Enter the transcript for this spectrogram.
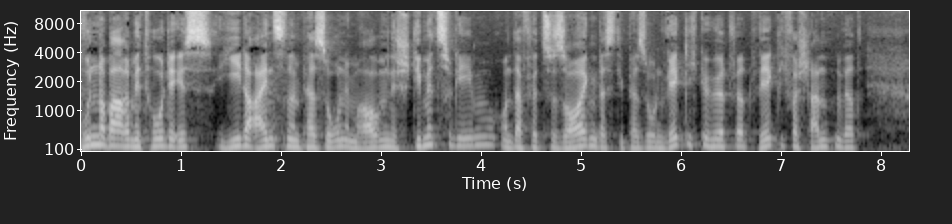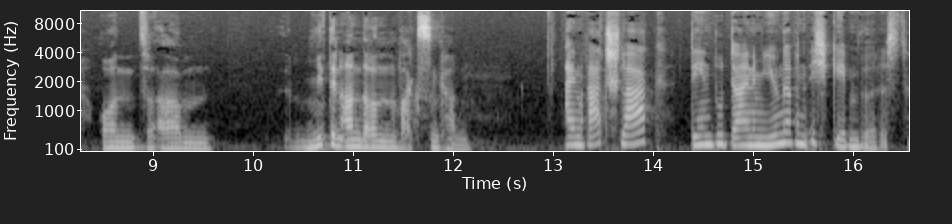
wunderbare Methode ist, jeder einzelnen Person im Raum eine Stimme zu geben und dafür zu sorgen, dass die Person wirklich gehört wird, wirklich verstanden wird und ähm, mit den anderen wachsen kann. Ein Ratschlag, den du deinem jüngeren Ich geben würdest?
